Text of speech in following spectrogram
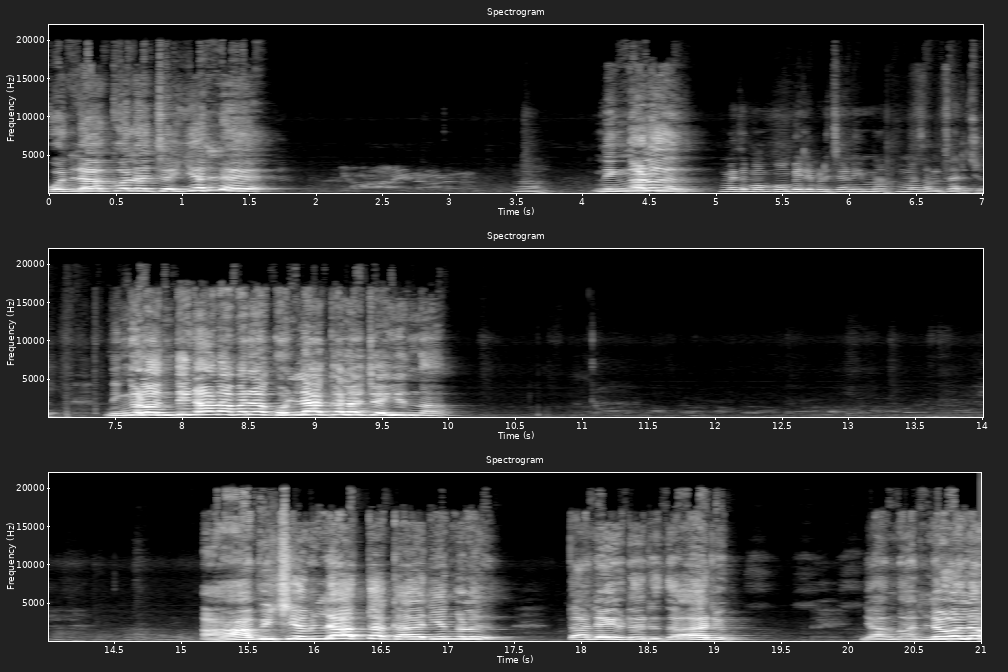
കൊല്ലാക്കൊല ചെയ്യല്ലേ? നിങ്ങൾ ഇത് മൊബൈലിൽ പിടിച്ചാണ് ഇമ്മ അമ്മ സംസാരിച്ചു. നിങ്ങൾ എന്തിനാണ് അവരെ കൊല്ലാക്കല ചെയ്യുന്നത് ആവശ്യമില്ലാത്ത കാര്യങ്ങൾ തലയിടരുത് ആരും. ഞാൻ നല്ലപോലെ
